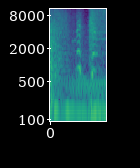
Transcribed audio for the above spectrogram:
Yeah.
